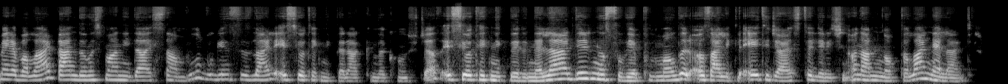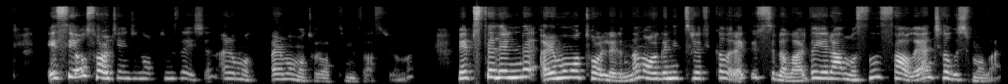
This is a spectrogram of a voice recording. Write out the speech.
Merhabalar, ben danışman Nida İstanbul. Bugün sizlerle SEO teknikleri hakkında konuşacağız. SEO teknikleri nelerdir, nasıl yapılmalıdır, özellikle e-ticaret siteleri için önemli noktalar nelerdir? SEO, Search Engine Optimization, arama, arama motoru optimizasyonu. Web sitelerinde arama motorlarından organik trafik alarak üst sıralarda yer almasını sağlayan çalışmalar.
